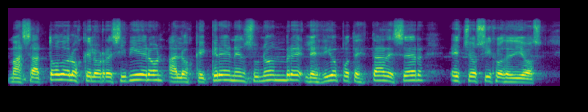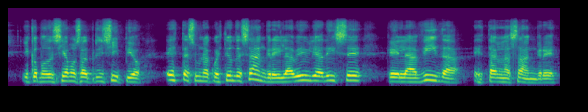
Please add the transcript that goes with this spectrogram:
mas a todos los que lo recibieron, a los que creen en su nombre, les dio potestad de ser hechos hijos de Dios y como decíamos al principio, esta es una cuestión de sangre y la Biblia dice que la vida está en la sangre.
